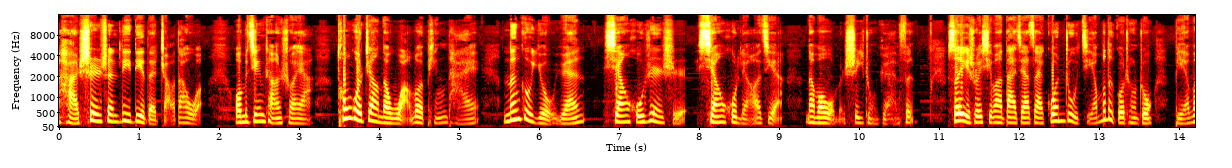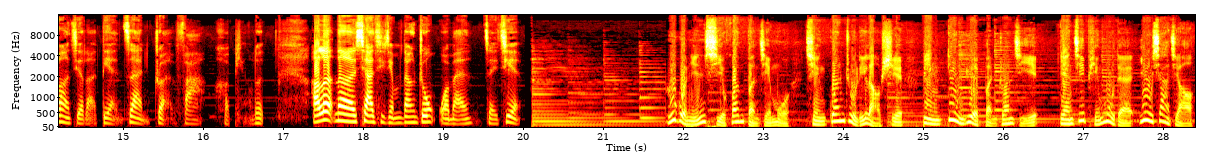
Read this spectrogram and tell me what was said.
哈，顺顺利利的找到我。我们经常说呀，通过这样的网络平台，能够有缘相互认识、相互了解，那么我们是一种缘分。所以说，希望大家在关注节目的过程中，别忘记了点赞、转发和评论。好了，那下期节目当中我们再见。如果您喜欢本节目，请关注李老师并订阅本专辑，点击屏幕的右下角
